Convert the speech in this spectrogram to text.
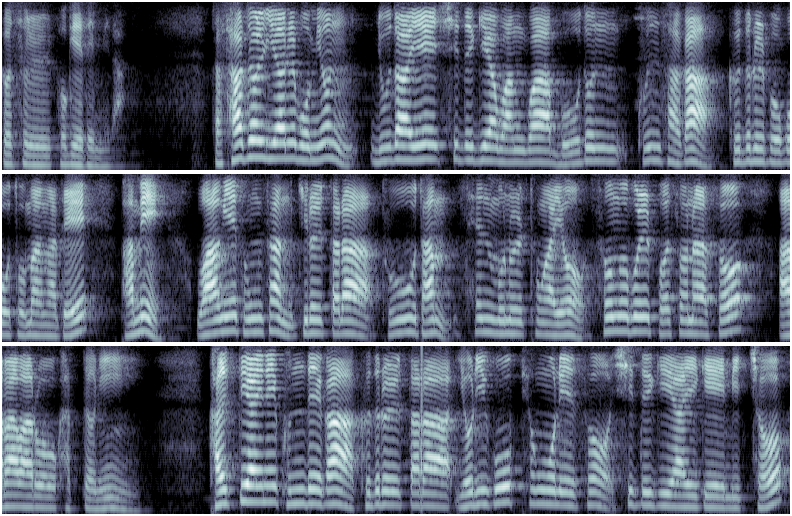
것을 보게 됩니다. 자, 4절 이하를 보면 유다의 시드기야 왕과 모든 군사가 그들을 보고 도망하되 밤에 왕의 동산 길을 따라 두 담 샘문을 통하여 성읍을 벗어나서 아라바로 갔더니 갈대아인의 군대가 그들을 따라 여리고 평원에서 시드기야에게 미쳐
